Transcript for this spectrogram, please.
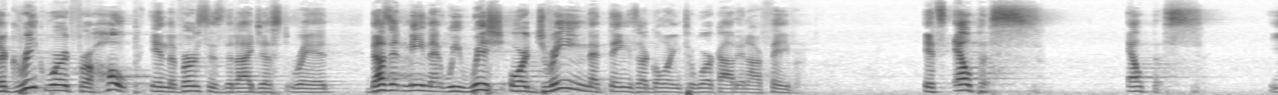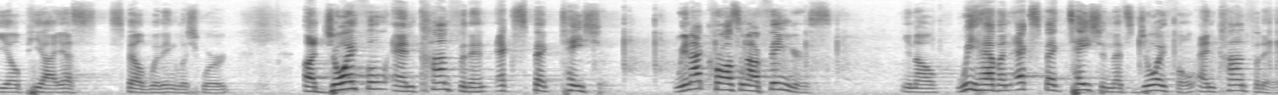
The Greek word for hope in the verses that I just read doesn't mean that we wish or dream that things are going to work out in our favor. It's elpis. Elpis. E L P I S, spelled with English word. A joyful and confident expectation. We're not crossing our fingers you know, we have an expectation that's joyful and confident.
